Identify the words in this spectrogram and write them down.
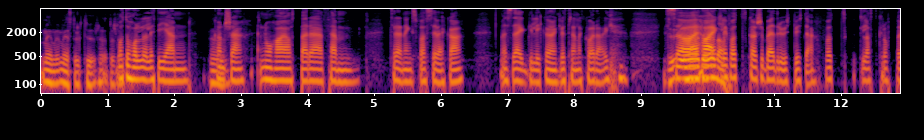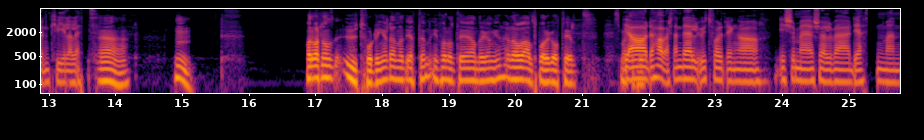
Med, med, struktur, rett og slett. måtte holde litt igjen, Ja. kanskje. Nå har jeg hatt bare fem treningspass i veka, mens jeg liker jo egentlig å trene hver dag. Du Så jeg har da. egentlig fått kanskje bedre utbytte. Fått latt kroppen hvile litt. Ja. Hmm. Har det vært noen utfordringer denne dietten i forhold til andre ganger, eller har alt bare gått helt Ja, det har vært en del utfordringer. Ikke med selve dietten, men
